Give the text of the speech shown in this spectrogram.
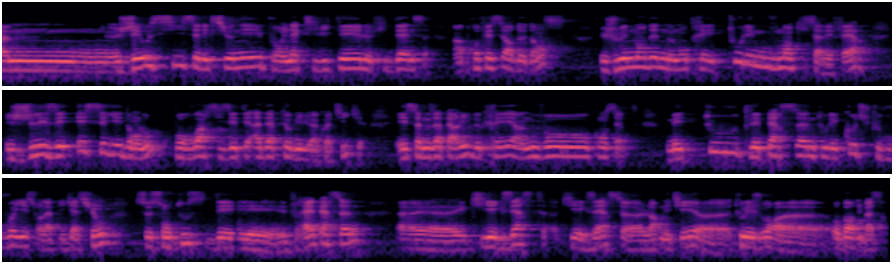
Euh, j'ai aussi sélectionné pour une activité, le fit dance, un professeur de danse je lui ai demandé de me montrer tous les mouvements qu'il savait faire. Je les ai essayés dans l'eau pour voir s'ils étaient adaptés au milieu aquatique. Et ça nous a permis de créer un nouveau concept. Mais toutes les personnes, tous les coachs que vous voyez sur l'application, ce sont tous des vraies personnes euh, qui, exercent, qui exercent leur métier euh, tous les jours euh, au bord du bassin.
